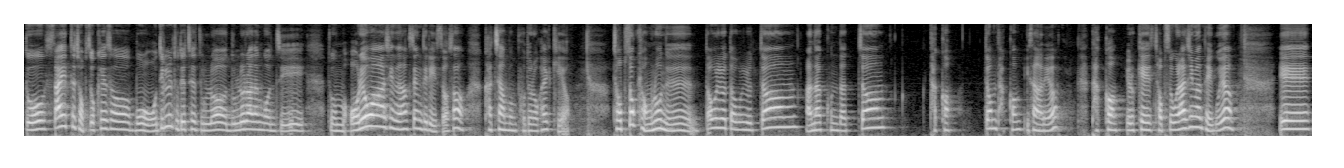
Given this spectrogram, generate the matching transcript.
또 사이트 접속해서 뭐 어디를 도대체 눌러 누르라는 건지 좀 어려워하시는 학생들이 있어서 같이 한번 보도록 할게요. 접속 경로는 www.anaconda.com .com 이상하네요. .com 이렇게 접속을 하시면 되고요. 예,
